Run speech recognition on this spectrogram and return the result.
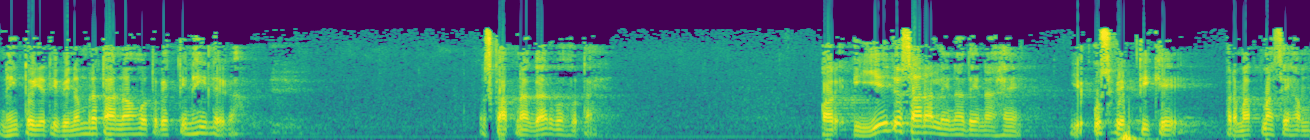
नहीं तो यदि विनम्रता ना हो तो व्यक्ति नहीं लेगा। उसका अपना गर्व होता है। और ये जो सारा लेना देना है, ये उस व्यक्ति के परमात्मा से हम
